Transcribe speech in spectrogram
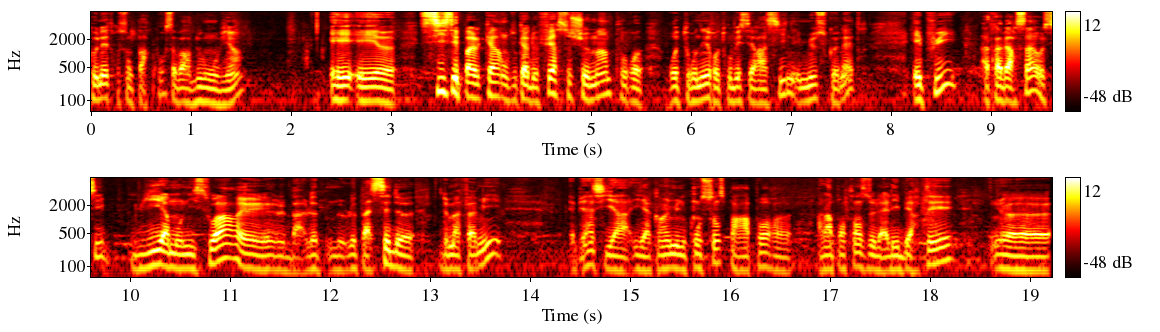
connaître son parcours, savoir d'où on vient. Et, euh, si ce n'est pas le cas, en tout cas, de faire ce chemin pour euh, retourner, retrouver ses racines et mieux se connaître. Et puis, à travers ça aussi, lié à mon histoire et bah, le, passé de ma famille, eh bien, il y, a, il y a quand même une conscience par rapport euh, à l'importance de la liberté, euh,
